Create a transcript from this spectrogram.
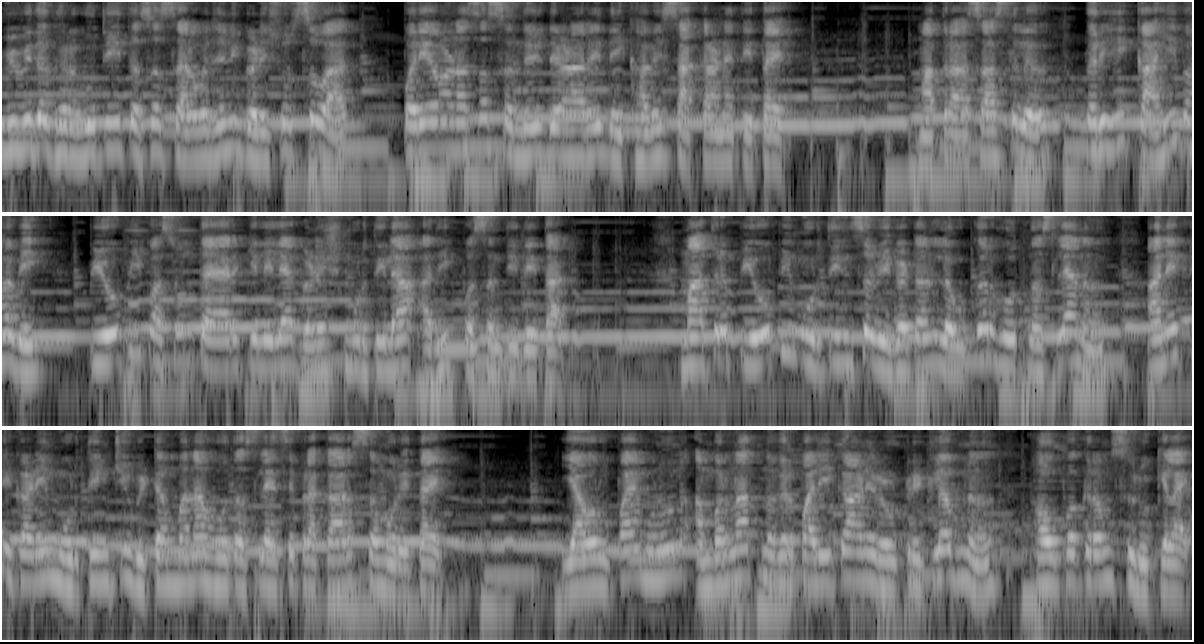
विविध घरगुती तसंच सार्वजनिक गणेशोत्सवात पर्यावरणाचा संदेश देणारे देखावे साकारण्यात येत आहेत. मात्र असं असलं तरीही काही भाविक पीओपी पासून तयार केलेल्या गणेश मूर्तीला अधिक पसंती देतात. मात्र पीओपी मूर्तींचं विघटन लवकर होत नसल्यानं अनेक ठिकाणी मूर्तींची विटंबना होत असल्याचे प्रकार समोर येत आहेत. यावर उपाय म्हणून अंबरनाथ नगरपालिका आणि रोटरी क्लबनं हा उपक्रम सुरू केलाय.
